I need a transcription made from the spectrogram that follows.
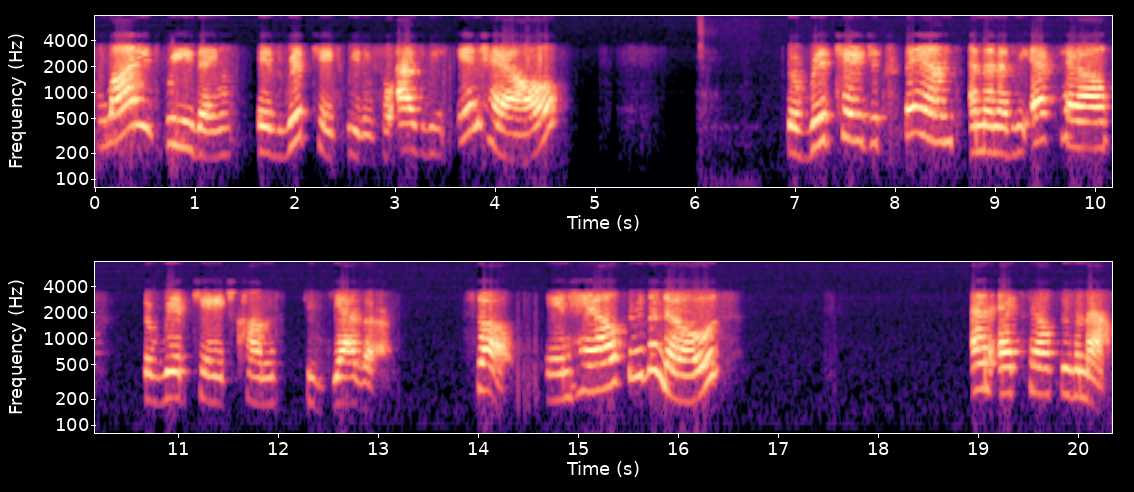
Pilates breathing is rib cage breathing. So as we inhale, the rib cage expands, and then as we exhale, the rib cage comes together. So, inhale through the nose and exhale through the mouth.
